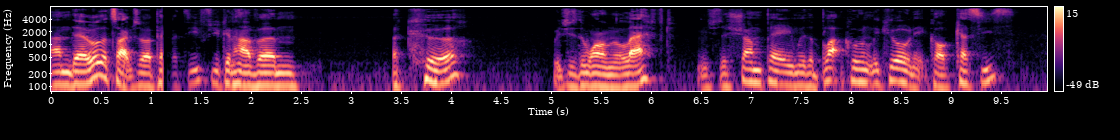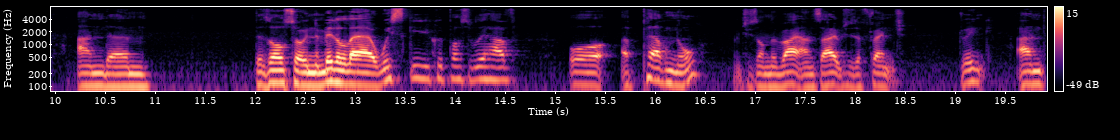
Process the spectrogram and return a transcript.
And there are other types of aperitif. You can have um, a kir, which is the one on the left, which is a champagne with a blackcurrant liqueur in it called cassis. And um, there's also in the middle there whiskey you could possibly have, or a pernod, which is on the right hand side, which is a French drink. And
